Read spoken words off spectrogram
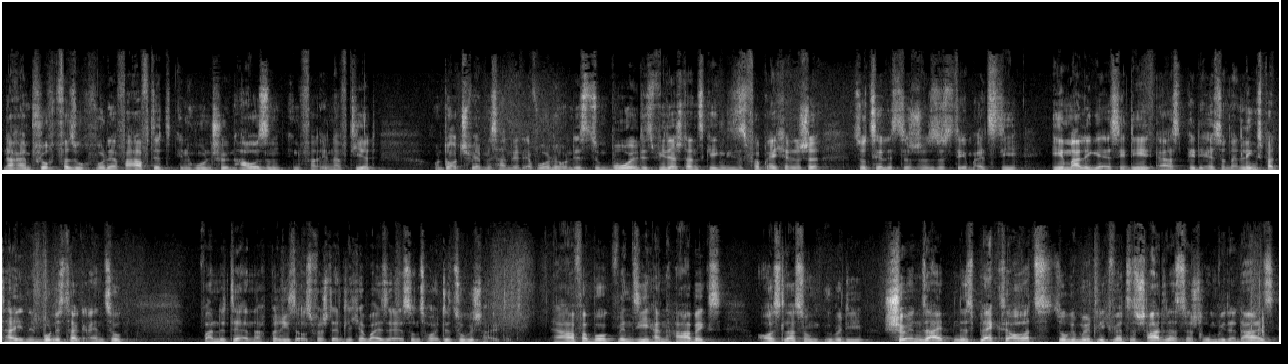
Nach einem Fluchtversuch wurde er verhaftet, in Hohenschönhausen inhaftiert und dort schwer misshandelt. Er wurde und ist Symbol des Widerstands gegen dieses verbrecherische sozialistische System. Als die ehemalige SED, erst PDS und dann Linkspartei in den Bundestag einzog, wanderte er nach Paris aus, verständlicherweise. Er ist uns heute zugeschaltet. Herr Haferburg, wenn Sie Herrn Habecks Auslassung über die schönen Seiten des Blackouts, so gemütlich wird es, schade, dass der Strom wieder da ist,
